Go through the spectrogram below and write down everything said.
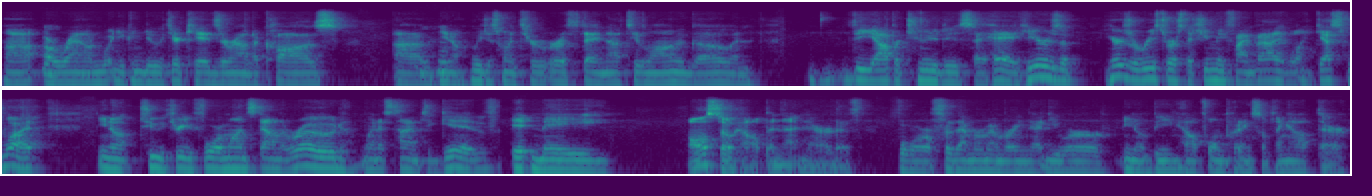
uh, mm-hmm. around what you can do with your kids around a cause. Um, mm-hmm. You know, we just went through Earth Day not too long ago, and the opportunity to say, "Hey, here's a here's a resource that you may find valuable." And guess what? You know, two, three, four months down the road, when it's time to give, it may also help in that narrative for for them remembering that you were you know being helpful and putting something out there.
